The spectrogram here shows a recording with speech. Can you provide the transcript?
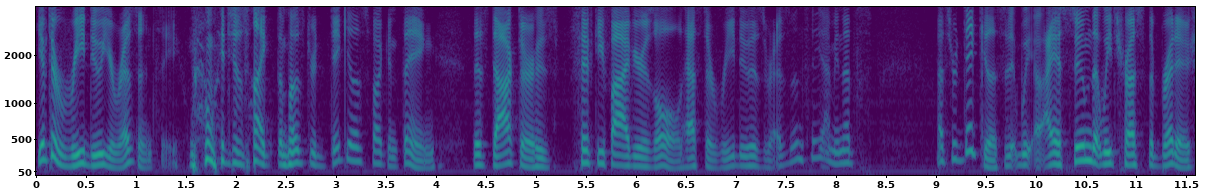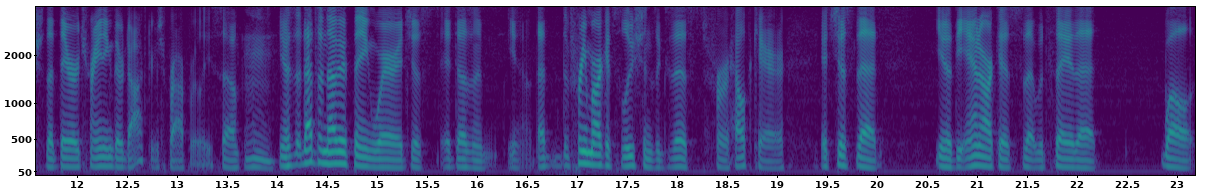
you have to redo your residency, which is like the most ridiculous fucking thing. This doctor who's 55 years old has to redo his residency. I mean, that's That's ridiculous. It- We, I assume that we trust the British that they are training their doctors properly. So, Mm. you know, so that's another thing where it just it doesn't, you know, that the free market solutions exist for healthcare. It's just that, you know, the anarchists that would say that, well,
